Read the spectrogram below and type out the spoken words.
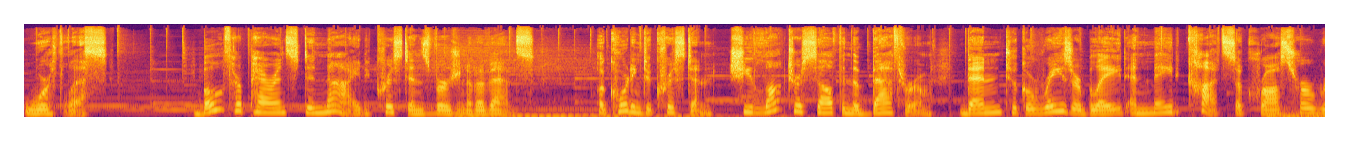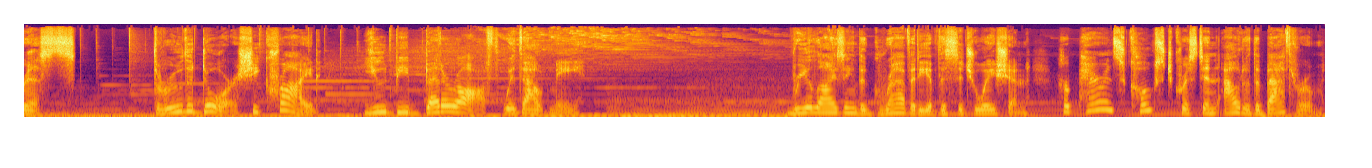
worthless. Both her parents denied Kristin's version of events. According to Kristin, she locked herself in the bathroom, then took a razor blade and made cuts across her wrists. Through the door, she cried, You'd be better off without me. Realizing the gravity of the situation, her parents coaxed Kristin out of the bathroom.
